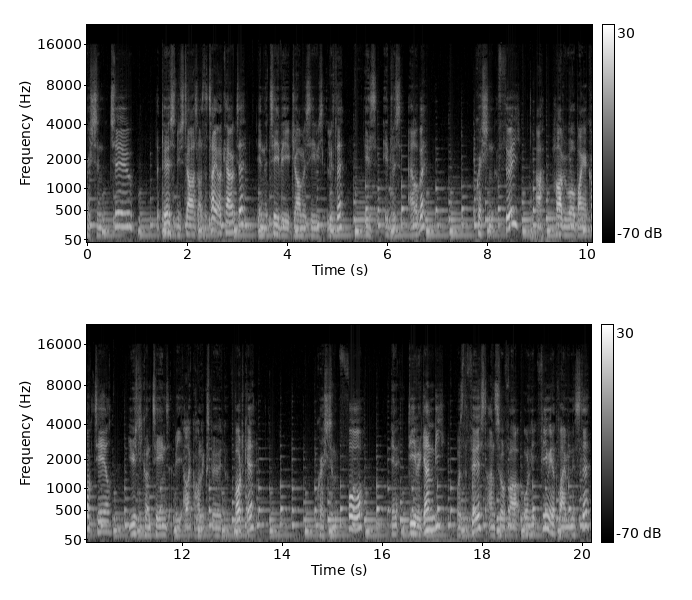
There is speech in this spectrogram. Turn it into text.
Question 2. The person who stars as the title character in the TV drama series Luther is Idris Elba. Question 3. A Harvey Wallbanger cocktail usually contains the alcoholic spirit vodka. Question 4. In Indira Gandhi was the first and so far only female Prime Minister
